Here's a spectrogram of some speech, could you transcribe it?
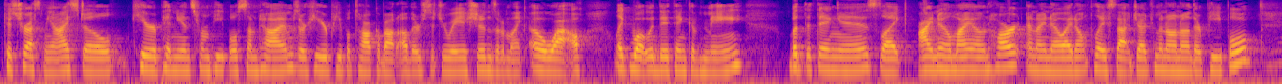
because trust me, I still hear opinions from people sometimes or hear people talk about other situations and I'm like, "Oh wow, like what would they think of me?" But the thing is, like I know my own heart and I know I don't place that judgment on other people. Yeah.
